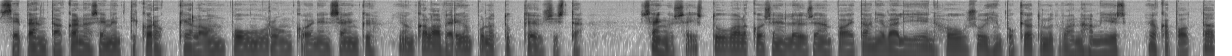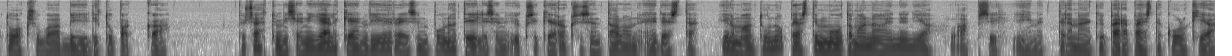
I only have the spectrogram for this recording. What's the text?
Sepän takana sementtikorokkeella on puurunkoinen sänky, jonka laveri on punottu köysistä. Sängyssä istuu valkoiseen löysään paitaan ja väliin housuihin pukeutunut vanha mies, joka polttaa tuoksuvaa biiditupakkaa. Pysähtymisen jälkeen viereisen punatiilisen yksikerroksisen talon edestä ilmaantuu nopeasti muutama nainen ja lapsi ihmettelemään kypäräpäistä kulkia.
